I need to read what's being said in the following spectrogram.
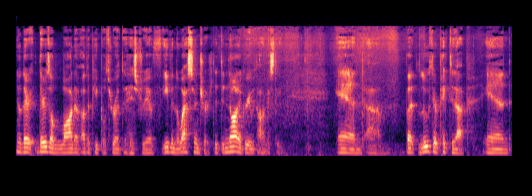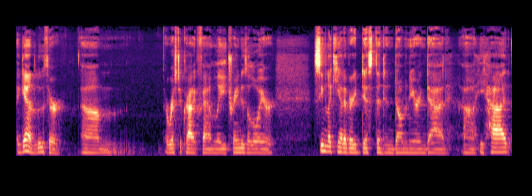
You know, there there's a lot of other people throughout the history of even the Western Church that did not agree with Augustine, and um, but Luther picked it up, and again, Luther, um, aristocratic family, trained as a lawyer, seemed like he had a very distant and domineering dad. Uh, he had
